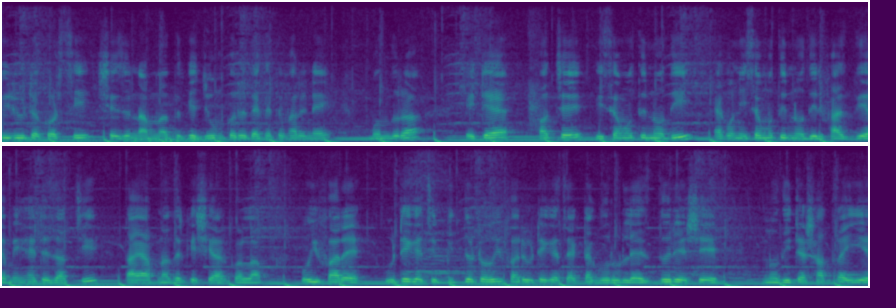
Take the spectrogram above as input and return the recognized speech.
ভিডিওটা করছি সেই জন্য আপনাদেরকে জুম করে দেখাতে পারি নাই। বন্ধুরা, এটা হচ্ছে ইসামতি নদী। এখন ইসামতি নদীর পাশ দিয়ে আমি হেঁটে যাচ্ছি, তাই আপনাদেরকে শেয়ার করলাম। ওই পারে উঠে গেছে বিদ্যুৎটা ওই পারে উঠে গেছে, একটা গরুর লেজ ধরে এসে নদীটা সাঁতরাইয়ে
